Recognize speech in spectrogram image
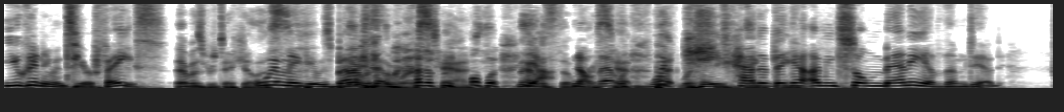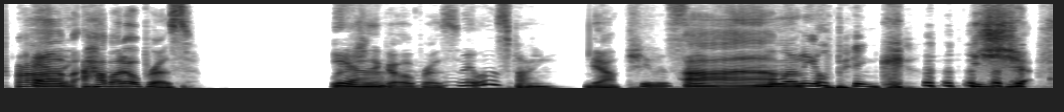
You couldn't even see her face. That was ridiculous. Well, maybe it was better. That was the worst hat. know, That yeah, was the no, worst that hat. was- What but was Kate had a big hat. I mean, so many of them did. Um, how about Oprah's? What did Yeah. you think of Oprah's? It was fine. Yeah. She was Um, millennial pink. yeah.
